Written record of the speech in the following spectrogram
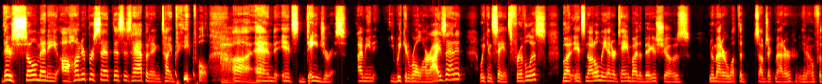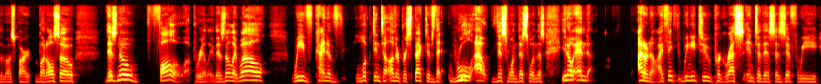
There's so many a hundred percent this is happening type people uh, and it's dangerous. I mean, we can roll our eyes at it, we can say it's frivolous, but it's not only entertained by the biggest shows, no matter what the subject matter, you know, for the most part, but also there's no follow up really. There's no like, well, we've kind of looked into other perspectives that rule out this one, this one, this, you know, and I don't know. I think we need to progress into this as if we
